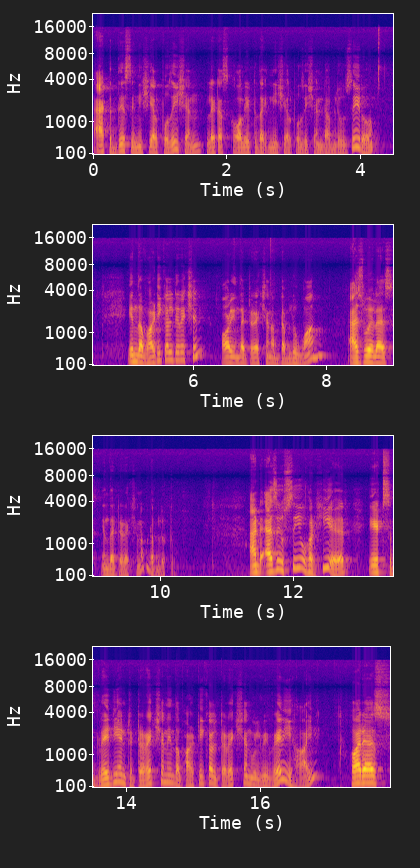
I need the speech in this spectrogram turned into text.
at this initial position let us call it the initial position w 0 in the vertical direction or in the direction of w 1 as well as in the direction of w 2. And as you see over here its gradient direction in the vertical direction will be very high whereas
